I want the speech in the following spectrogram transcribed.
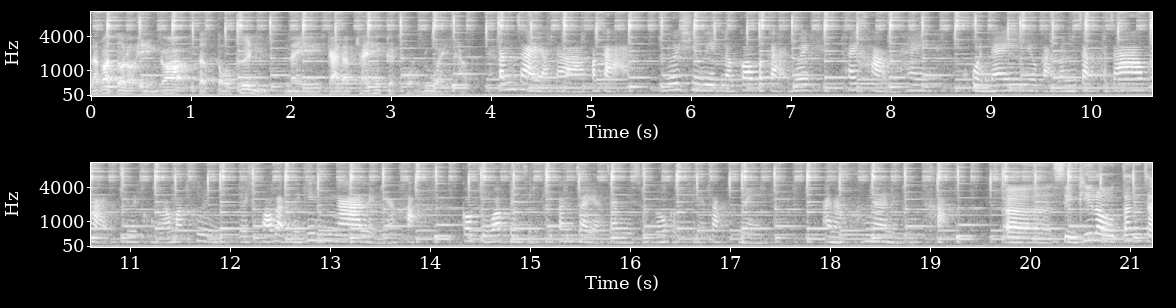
แล้วก็ตัวเราเองก็เติบโตขึ้นในการรับใช้ให้เกิดผลด้วยครับ ตั้งใจอยากจะประกาศด้วยชีวิตแล้วก็ประกาศด้วยถ้อยคำให้คนได้มีโอกาสมารู้จักพระเจ้าผ่านชีวิตของเรามากขึ้น โดยเฉพาะแบบในที่ทำงานอะไรอย่างเงี้ยค่ะ ก็คิดว่าเป็นสิ่งที่ตั้งใจอยากจะมีส่วนร่วมกับคริสตจักรในอนาคต สิ่งที่เราตั้งใจ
